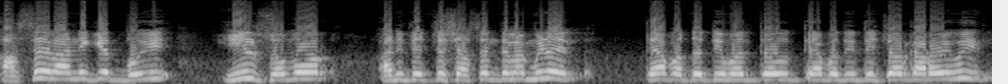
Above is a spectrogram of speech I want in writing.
असेल अनिकेत भोई येईल समोर आणि त्याचं शासन त्याला मिळेल. त्या पद्धतीमध्ये तो त्या पद्धती त्याच्यावर कारवाई होईल.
